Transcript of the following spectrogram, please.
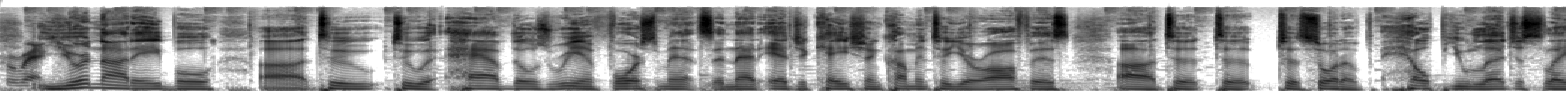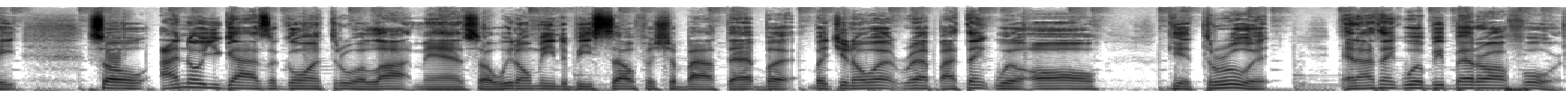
Correct. You're not able uh, to to have those reinforcements and that education come into your office uh, to to to sort of help you legislate. So I know you guys are going through a lot, man. So we don't mean to be selfish about that, but but you know what, Rep? I think we'll all get through it, and I think we'll be better off for it.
